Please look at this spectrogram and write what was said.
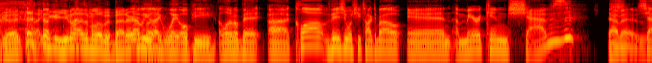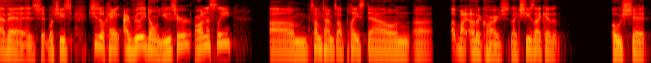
good. 'cause, like, you could utilize them a little bit better. That would be but- like way OP a little bit. Uh, Klaw Vision, which you talked about, and American Shavs. Chavez. Chavez. Shit, Well, she's she's okay. I really don't use her honestly. Um, sometimes I'll place down uh my other cards. Like she's like a oh shit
